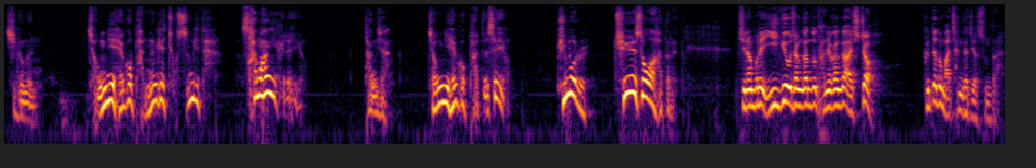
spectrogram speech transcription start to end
지금은 정리해고 받는 게 좋습니다. 상황이 그래요. 당장 정리해고 받으세요. 규모를 최소화하더라도. 지난번에 이기호 장관도 다녀간 거 아시죠? 그때도 마찬가지였습니다.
